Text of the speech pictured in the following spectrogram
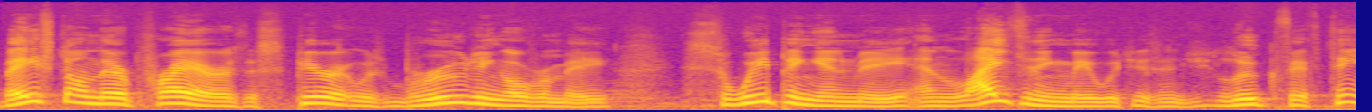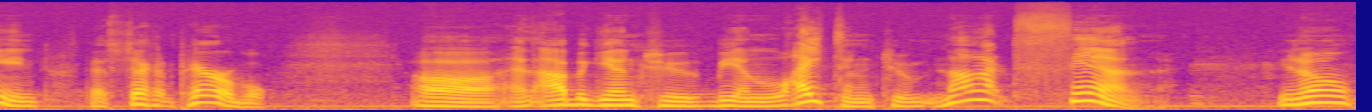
based on their prayers, the Spirit was brooding over me, sweeping in me, enlightening me, which is in Luke 15, that second parable. Uh, and I began to be enlightened to not sin. You know,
